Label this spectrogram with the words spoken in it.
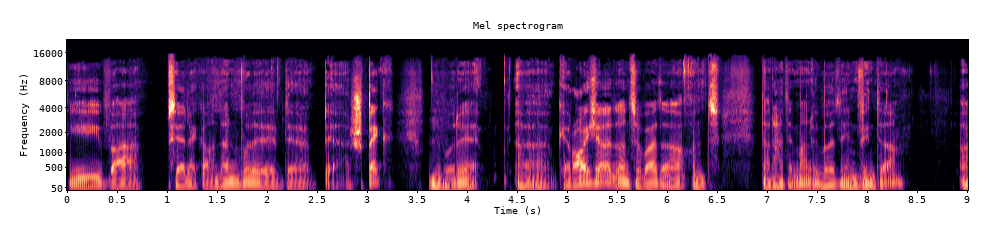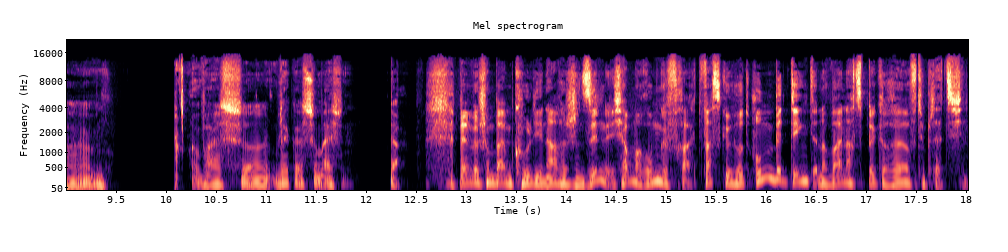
die war sehr lecker. Und dann wurde der, der Speck der wurde äh, geräuchert und so weiter. Und dann hatte man über den Winter ähm, was äh, Leckeres zum Essen. Wenn wir schon beim kulinarischen sind, ich habe mal rumgefragt, was gehört unbedingt in der Weihnachtsbäckerei auf die Plätzchen?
